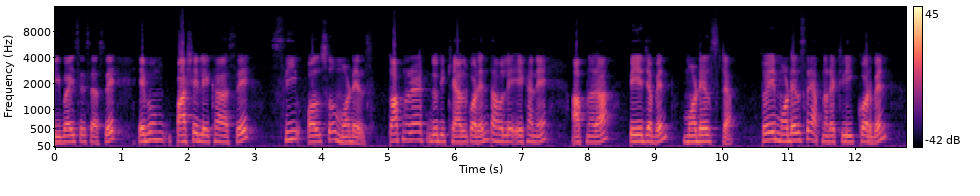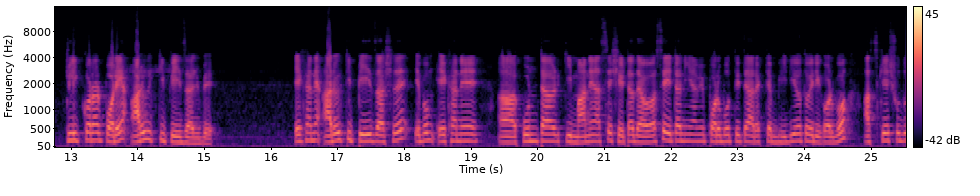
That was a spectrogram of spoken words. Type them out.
ডিভাইসেস আছে এবং পাশে লেখা আছে, সি অলসো মডেলস। তো আপনারা যদি খেয়াল করেন, তাহলে এখানে আপনারা পেয়ে যাবেন মডেলসটা তো এই মডেলসে আপনারা ক্লিক করবেন। ক্লিক করার পরে আরও একটি পেজ আসবে। এখানে আরও একটি পেজ আসে এবং এখানে কোনটার কি মানে আছে সেটা দেওয়া আছে। এটা নিয়ে আমি পরবর্তীতে আরেকটা ভিডিও তৈরি করব। আজকে শুধু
